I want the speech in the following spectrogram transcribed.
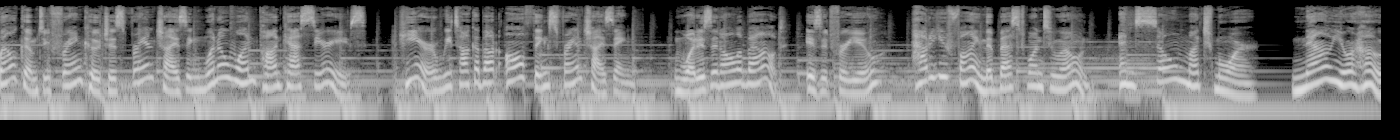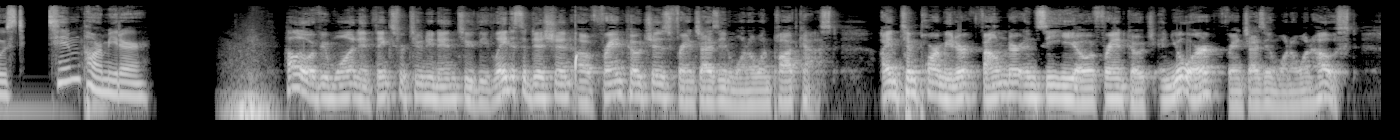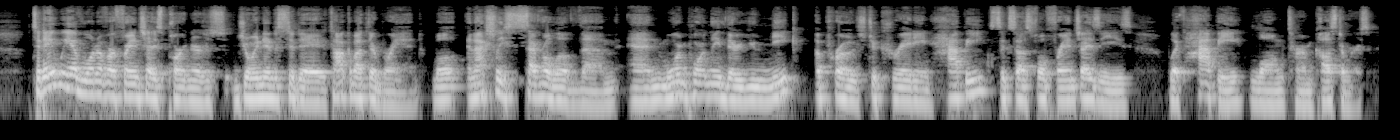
Welcome to FranCoach's Franchising 101 podcast series. Here we talk about all things franchising. What is it all about? Is it for you? How do you find the best one to own? And so much more. Now, your host, Tim Parmeter. Hello, everyone, and thanks for tuning in to the latest edition of FranCoach's Franchising 101 podcast. I am Tim Parmeter, founder and CEO of FranCoach, and your Franchising 101 host. Today, we have one of our franchise partners joining us today to talk about their brand. Well, and actually several of them, and more importantly, their unique approach to creating happy, successful franchisees with happy long-term customers.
